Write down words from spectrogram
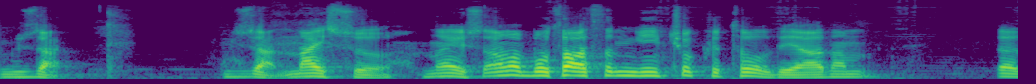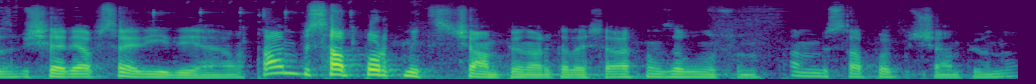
Güzel. Güzel. Nice o. Nice. Ama bota attığım gank çok kötü oldu ya. Adam biraz bir şeyler yapsaydı iyiydi ya. Tam bir support mid şampiyon arkadaşlar. Aklınıza bulunsun. Tam bir support mid şampiyonu.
